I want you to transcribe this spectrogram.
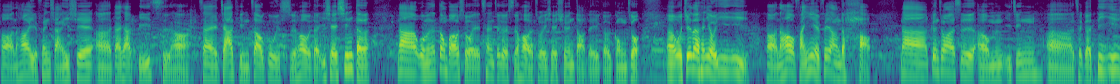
哦，然后也分享一些呃大家彼此啊在家庭照顾时候的一些心得。那我们的动保所也趁这个时候做一些宣导的一个工作，呃，我觉得很有意义啊，然后反应也非常的好。那更重要的是，呃，我们已经呃这个第一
